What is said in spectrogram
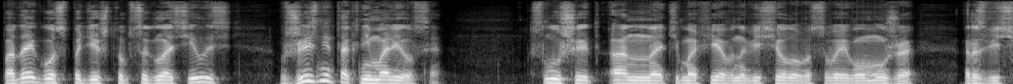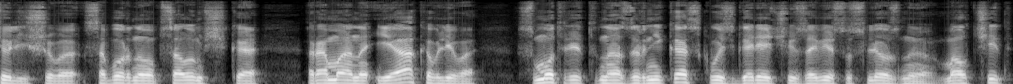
подай, Господи, чтоб согласилась. В жизни так не молился. Слушает Анна Тимофеевна веселого своего мужа, развеселейшего соборного псаломщика Романа Иаковлева, смотрит на озорника сквозь горячую завесу слезную, молчит.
